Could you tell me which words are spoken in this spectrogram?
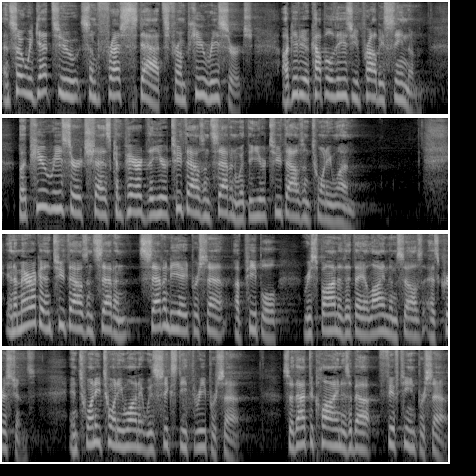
And so we get to some fresh stats from Pew Research. I'll give you a couple of these, you've probably seen them. But Pew Research has compared the year 2007 with the year 2021. In America in 2007, 78% of people responded that they aligned themselves as Christians. In 2021, it was 63%. So that decline is about 15%.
